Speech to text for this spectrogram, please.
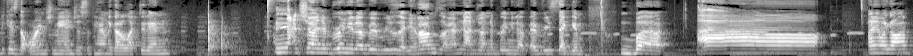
because the orange man just apparently got elected in. I'm not trying to bring it up every second. I'm sorry, I'm not trying to bring it up every second. But. Uh, anyway, God,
